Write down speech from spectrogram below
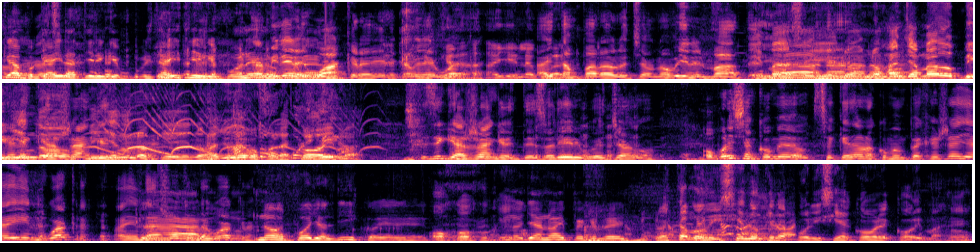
claro, porque ahí la tienen que ahí tienen que poner La caminera de Huacra, eh, la caminera de Huacra. Ahí en la Ahí Huacra. están parados los chavos, no vienen mate. Es más, No, eh, no, nos, no, nos no. han llamado pidiendo, pidiéndonos que los ayudemos con la coima. Dice que arranquen en Tesorieri, porque chango. O por se, han comido, se quedaron a comer un pejerrey ahí en Huacra, ahí en la Claro, Huacra. no, el pollo al disco. eh. Ojo, ojo que No, ya no hay pejerrey. no estamos diciendo que la policía cobre coimas, ¿eh?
